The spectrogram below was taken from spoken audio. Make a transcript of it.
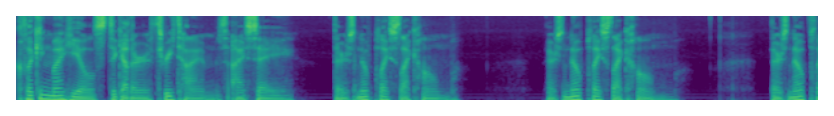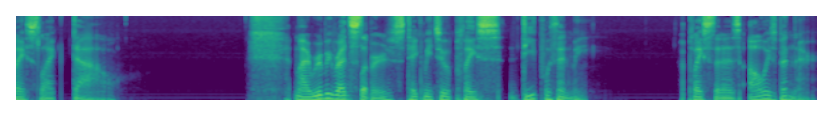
Clicking my heels together three times, I say, There's no place like home. There's no place like home. There's no place like Tao. My ruby red slippers take me to a place deep within me, a place that has always been there.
